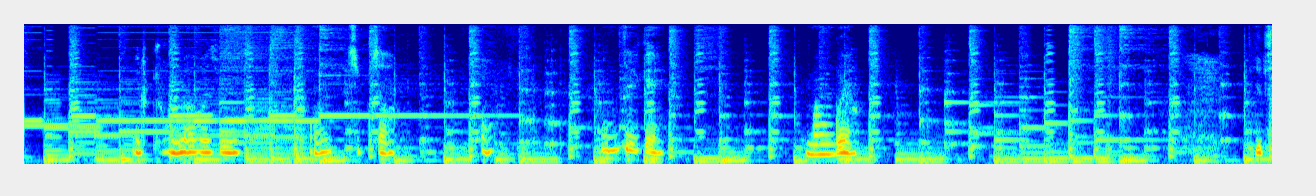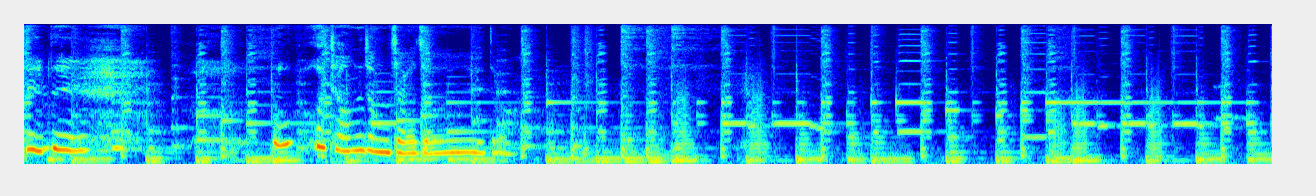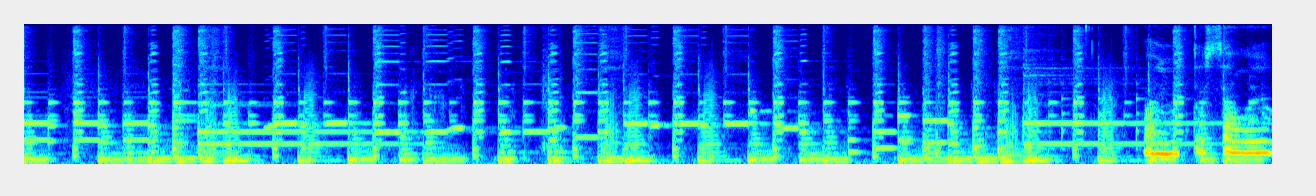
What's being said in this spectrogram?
이렇게 올라가지고, 어, 집사, 어? 힘들게 망고야. 입사 힘들 어, 잠좀 자자 얘들아 아유 또 싸워요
